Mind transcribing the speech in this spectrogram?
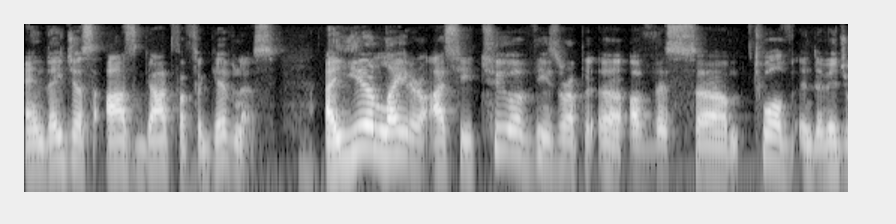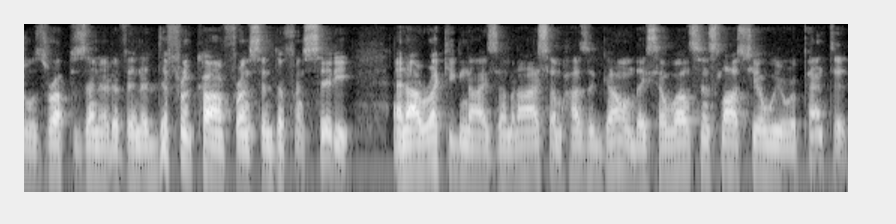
and they just asked God for forgiveness. A year later, I see two of these rep- uh, of this um, 12 individuals representative in a different conference in different city, and I recognize them and I ask them, "How's it going?" They say, "Well, since last year we repented.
